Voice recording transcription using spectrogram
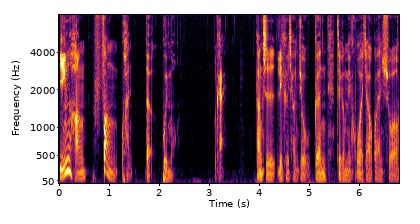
银行放款的规模。OK，当时李克强就跟这个美国外交官说，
